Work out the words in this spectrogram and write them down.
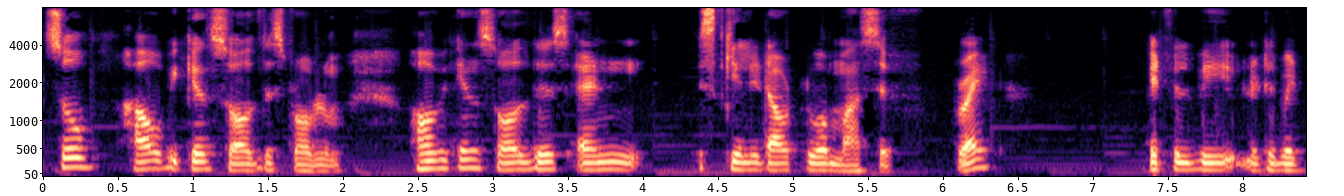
So how we can solve this problem? How we can solve this and scale it out to a massive right? It will be a little bit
